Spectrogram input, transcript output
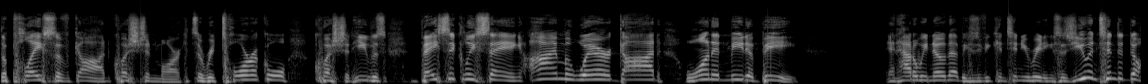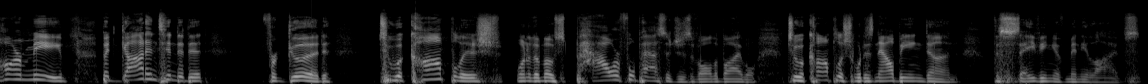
the place of God? Question mark. It's a rhetorical question. He was basically saying, I'm where God wanted me to be. And how do we know that? Because if you continue reading, he says, You intended to harm me, but God intended it for good to accomplish one of the most powerful passages of all the Bible, to accomplish what is now being done the saving of many lives.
